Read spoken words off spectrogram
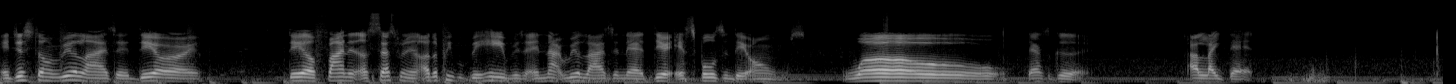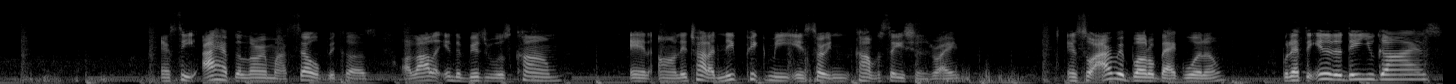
and just don't realize that they are they are finding assessment in other people's behaviors and not realizing that they're exposing their own. Whoa, that's good. I like that. And see, I have to learn myself because a lot of individuals come and uh, they try to nitpick me in certain conversations, right? And so I rebuttal back with them. But at the end of the day, you guys,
